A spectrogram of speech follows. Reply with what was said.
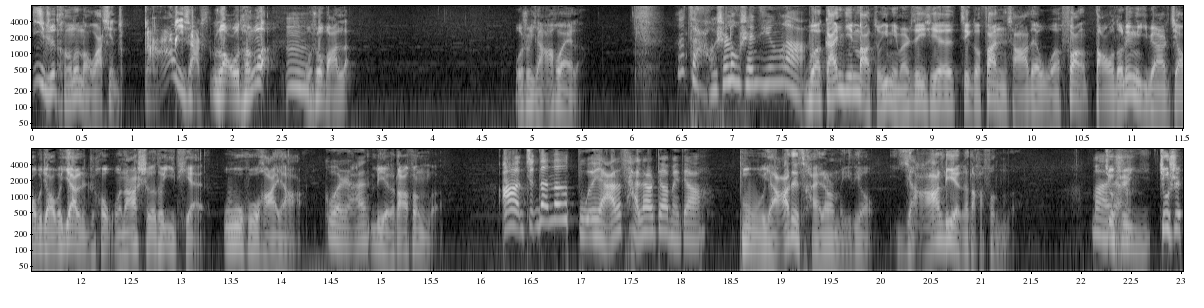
一直疼到脑瓜信子，嘎一下老疼了。嗯。我说完了，我说牙坏了，那咋回事？漏神经了？我赶紧把嘴里面这些这个饭啥的，我放倒到另一边，嚼吧嚼吧咽了之后，我拿舌头一舔，呜呼哈呀，果然裂个大缝子。啊，就那那补的牙的材料掉没掉？补牙的材料没掉，牙裂个大缝子。就是一就是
